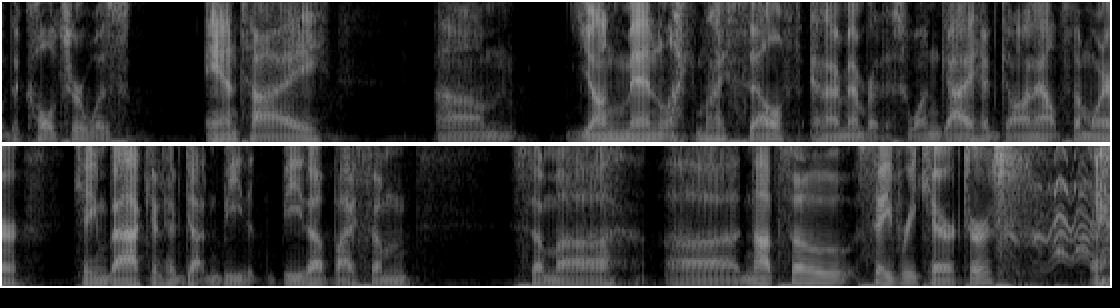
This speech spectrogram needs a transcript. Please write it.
the culture was anti. Um, young men like myself. And I remember this one guy had gone out somewhere, came back, and had gotten beat beat up by some some uh, uh, not so savory characters.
